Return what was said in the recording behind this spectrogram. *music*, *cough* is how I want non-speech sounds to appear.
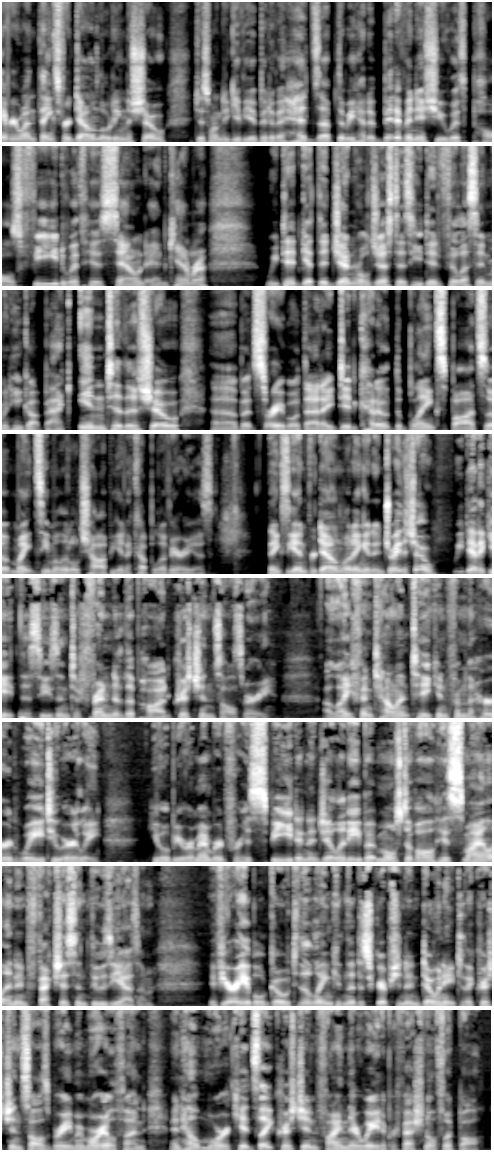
Hey everyone, thanks for downloading the show. Just wanted to give you a bit of a heads up that we had a bit of an issue with Paul's feed with his sound and camera. We did get the general gist as he did fill us in when he got back into the show, uh, but sorry about that. I did cut out the blank spots, so it might seem a little choppy in a couple of areas. Thanks again for downloading and enjoy the show. We dedicate this season to friend of the pod, Christian Saulsberry. A life and talent taken from the herd way too early. He will be remembered for his speed and agility, but most of all, his smile and infectious enthusiasm. If you're able, go to the link in the description and donate to the Christian Saulsberry Memorial Fund and help more kids like Christian find their way to professional football.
